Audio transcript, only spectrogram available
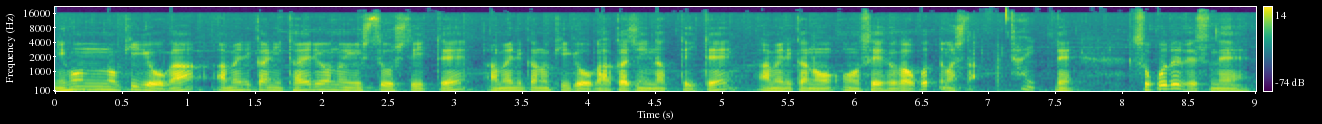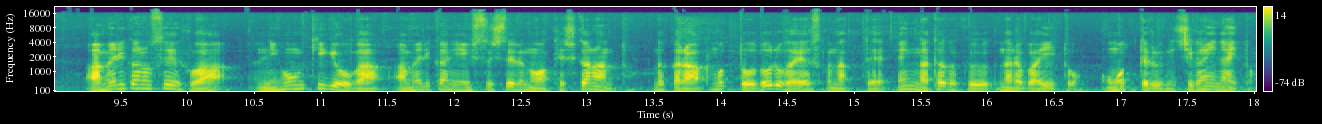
日本の企業がアメリカに大量の輸出をしていてアメリカの企業が赤字になっていてアメリカの政府が怒ってました、はい、でそこでですねアメリカの政府は日本企業がアメリカに輸出しているのはけしからんと。だからもっとドルが安くなって円が高くなればいいと思ってるに違いないと、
